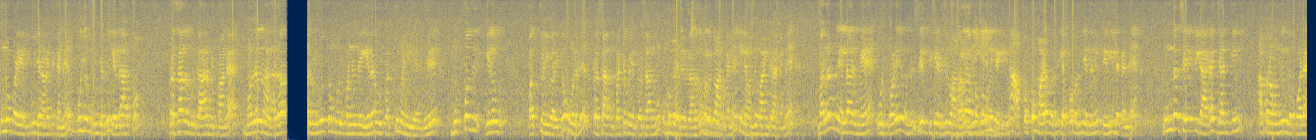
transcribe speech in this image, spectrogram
கும்பப்படையல் பூஜை நடக்குதுன்னு கண்ணு பூஜை முடிஞ்சது எல்லாருக்கும் பிரசாதம் கொடுக்க ஆரம்பிப்பாங்க. முதல் நாள் அதாவது இருபத்தொம்போது பன்னெண்டு இரவு பத்து மணிலேருந்து முப்பது இரவு பத்து மணி வரைக்கும் உங்களுக்கு பிரசாதம் பச்சைப்பயிர் பிரசாதமும் கும்பப்படையில் பிரசாதமும் கொடுப்பாங்கன்னு நீங்கள் வந்து வாங்கிக்கிறாங்கன்னு வர்றவங்க எல்லாருமே ஒரு கொடையை வந்து சேஃப்டிக்கு எடுத்துட்டு வாங்க மழை கண்ணு. அப்பப்போ ஏன்னு. கேட்டிங்கன்னா அப்பப்போ மழை வருது எப்போ வருது என்னன்னு தெரியல கண்ணு. உங்கள் சேஃப்டிக்காக ஜர்கின் அப்புறம் வந்து இந்த கொடை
